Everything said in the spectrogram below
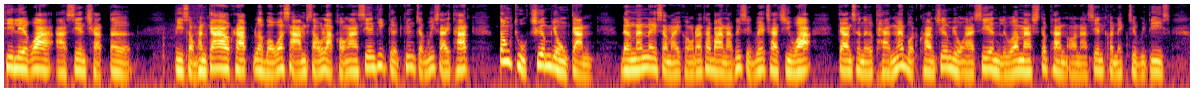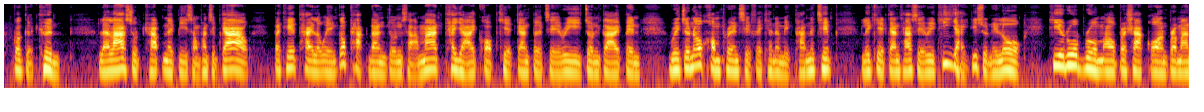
ที่เรียกว่าอาเซียนชาร์เตอร์ ปี 2009 ครับ เราบอกว่า 3 เสาหลักของอาเซียนที่เกิดขึ้นจากวิสัยทัศน์ต้องถูกเชื่อมโยงกัน ดังนั้นในสมัยของรัฐบาลอภิสิทธิ์เวชชาชีวะ การเสนอแผนแม่บทความเชื่อมโยงอาเซียน หรือว่า Master Plan on ASEAN Connectivities ก็เกิดขึ้น และล่าสุดครับในปี 2019 ประเทศไทยเราเองก็ผลักดันจนสามารถขยายขอบเขตการเปิดเสรี จนกลายเป็น Regional Comprehensive Economic Partnership หรือเขตการค้าเสรีที่ใหญ่ที่สุดในโลก ที่รวบรวมเอาประชากรประมาณ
